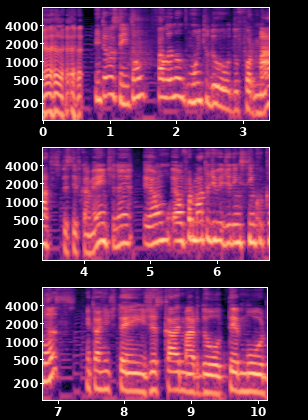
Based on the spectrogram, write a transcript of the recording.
então, assim, então, falando muito do, do formato especificamente, né? É um, é um formato dividido em cinco clãs. Então a gente tem Jeskai, Mardu, Temur,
